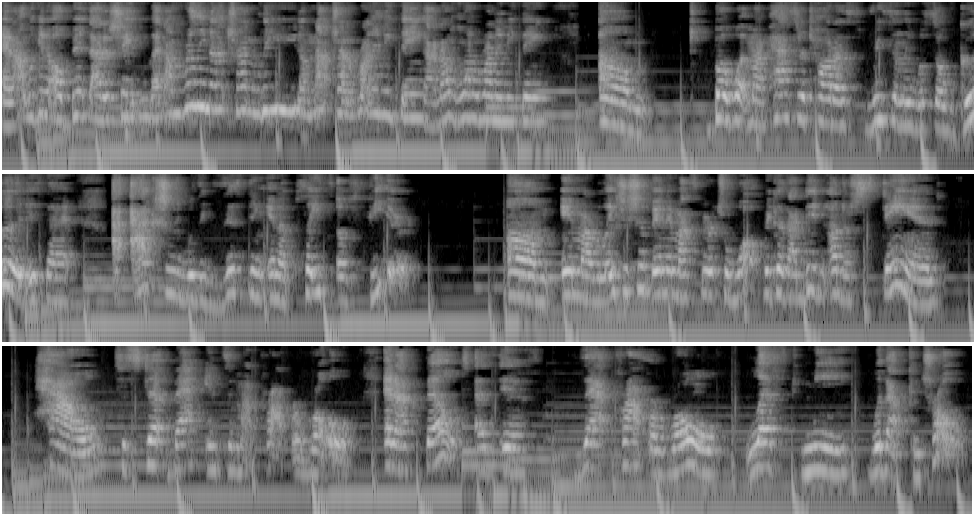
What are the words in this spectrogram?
And I would get all bent out of shape, like, "I'm really not trying to lead. I'm not trying to run anything. I don't want to run anything." Um, but what my pastor taught us recently was so good is that I actually was existing in a place of fear um in my relationship and in my spiritual walk because I didn't understand how to step back into my proper role. And I felt as if that proper role left me without control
